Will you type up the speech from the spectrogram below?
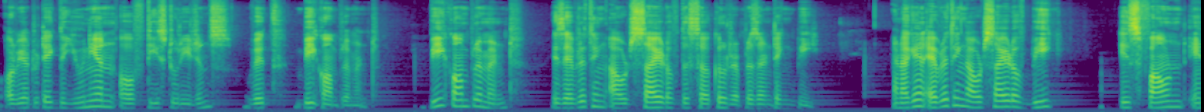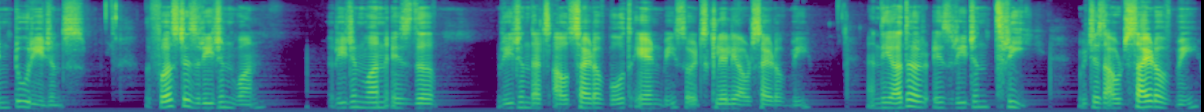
or we have to take the union of these two regions with B complement. B complement is everything outside of the circle representing B. And again, everything outside of B is found in two regions. The first is region 1. Region 1 is the region that's outside of both A and B, so it's clearly outside of B. And the other is region 3, which is outside of B,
